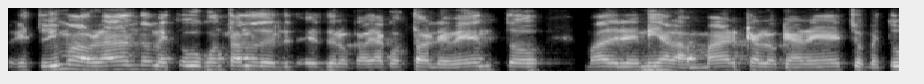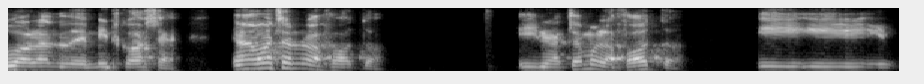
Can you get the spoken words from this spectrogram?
Estuvimos hablando, me estuvo contando de, lo que había costado el evento, madre mía, las marcas, lo que han hecho, me estuvo hablando de mil cosas. Vamos a echar una foto. Y nos echamos la foto. Y, y,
